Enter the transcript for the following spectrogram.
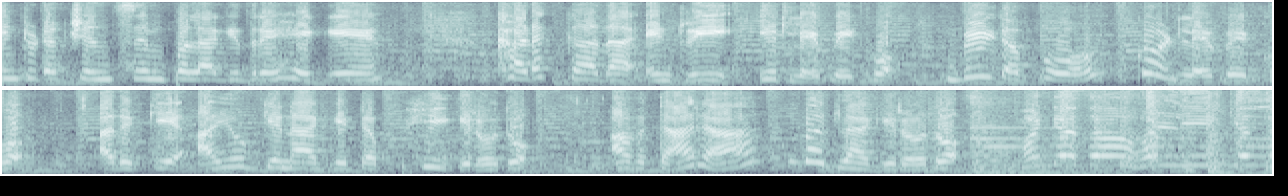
ಇಂಟ್ರೊಡಕ್ಷನ್ ಸಿಂಪಲ್ ಆಗಿದ್ರೆ ಹೇಗೆ? ಖಡಕ್ಕಾದ ಎಂಟ್ರಿ ಇರಲೇಬೇಕು. ಬಿಲ್ಡಪ್ ಕೊಡ್ಲೇಬೇಕು. ಅದಕ್ಕೆ ಅಯೋಗ್ಯನ ಗೆಟಪ್ ಹೀಗಿರೋದು. ಅವತಾರ ಬದಲಾಗಿರೋದು. ಮಂಡ್ಯದ ಹಳ್ಳಿಗೆಲ್ಲ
